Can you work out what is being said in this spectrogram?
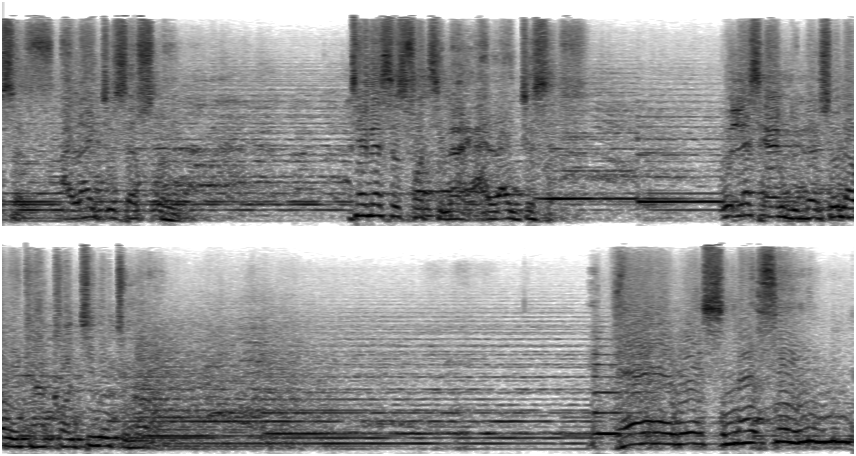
Joseph. I like Joseph's own. Genesis 49. I like Joseph. Well, let's end with them so that we can continue tomorrow. There is nothing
